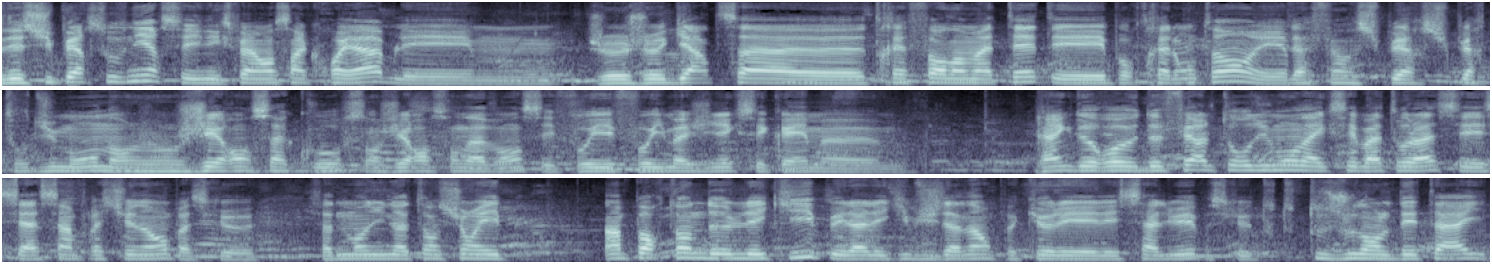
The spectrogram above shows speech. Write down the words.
des super souvenirs. C'est une expérience incroyable et hum, je, garde ça très fort dans ma tête et pour très longtemps. Et il a fait un super, super tour du monde en, gérant sa course, en gérant son avance. Il faut, faut imaginer que c'est quand même. rien que de, faire le tour du monde avec ces bateaux-là, c'est assez impressionnant parce que ça demande une attention importante de l'équipe. Et là, l'équipe Gitana, on peut que les, saluer parce que tout, se joue dans le détail.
